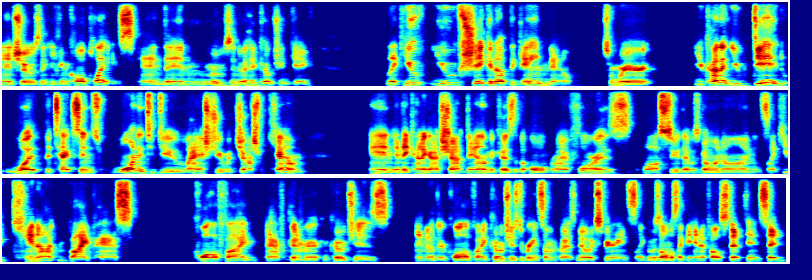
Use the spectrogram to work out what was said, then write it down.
and shows that he can call plays and then moves into a head coaching gig. Like you've you've shaken up the game now to where you kind of you did what the Texans wanted to do last year with Josh McCown. And and they kind of got shot down because of the whole Brian Flores lawsuit that was going on. It's like you cannot bypass qualified African American coaches and other qualified coaches to bring in someone who has no experience. Like it was almost like the NFL stepped in and said,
